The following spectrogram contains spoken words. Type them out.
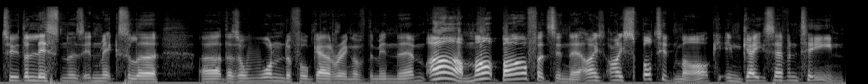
to the listeners in Mixlr. Uh, there's a wonderful gathering of them in there. Ah, Mark Barfoot's in there. I, I spotted Mark in gate 17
